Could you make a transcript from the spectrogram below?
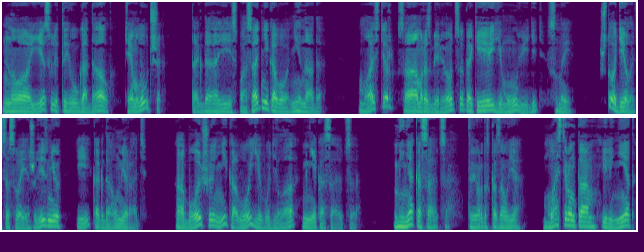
Но если ты угадал, тем лучше. Тогда и спасать никого не надо. Мастер сам разберется, какие ему видеть сны, что делать со своей жизнью и когда умирать. А больше никого его дела не касаются. Меня касаются, твердо сказал я. Мастер он там или нет,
